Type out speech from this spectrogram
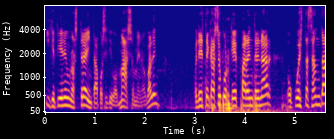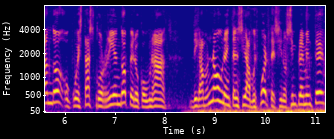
y que tiene unos 30 positivos, más o menos, ¿vale? En este caso porque es para entrenar o cuestas andando o cuestas corriendo, pero con una, digamos, no una intensidad muy fuerte, sino simplemente,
